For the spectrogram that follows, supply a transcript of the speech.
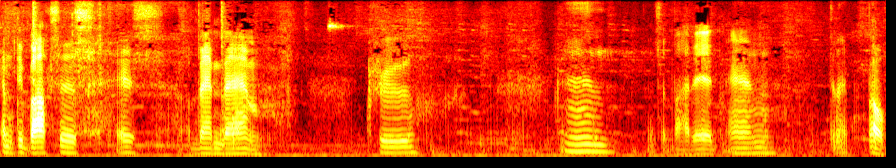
empty boxes. A Bam Bam crew. And that's about it. And I, oh,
